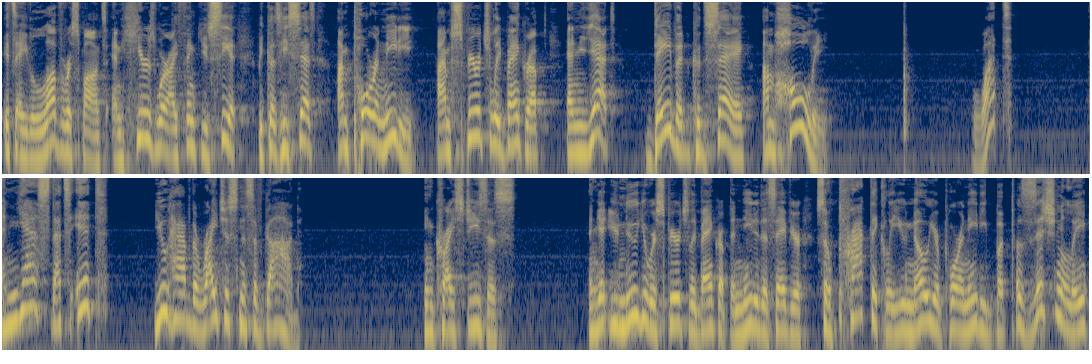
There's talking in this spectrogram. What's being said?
It's a love response. And here's where I think you see it because he says, I'm poor and needy. I'm spiritually bankrupt. And yet, David could say, I'm holy. What? And yes, that's it. You have the righteousness of God in Christ Jesus. And yet you knew you were spiritually bankrupt and needed a Savior. So practically, you know you're poor and needy, but positionally,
